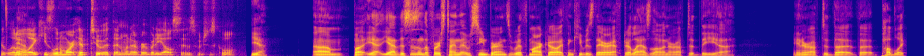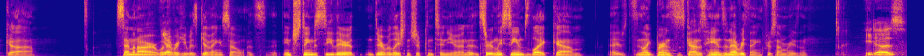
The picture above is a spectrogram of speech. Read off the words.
a little Yeah. like he's a little more hip to it than what everybody else is, which is cool. Yeah. Um, but yeah, yeah, this isn't the first time that we've seen Byrnes with Markoe. I think he was there after Laszlo interrupted the uh, interrupted the the public uh, seminar or whatever he was giving. So it's interesting to see their their relationship continue, and it certainly seems like um, it's like Byrnes has got his hands in everything for some reason. He does.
